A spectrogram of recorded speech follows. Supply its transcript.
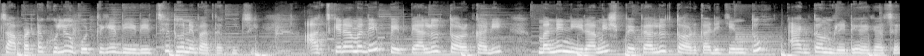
চাপাটা খুলে উপর থেকে দিয়ে দিচ্ছি ধনে পাতা কুচি। আজকের আমাদের পেঁপে আলুর তরকারি মানে নিরামিষ পেঁপে আলুর তরকারি কিন্তু একদম রেডি হয়ে গেছে।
